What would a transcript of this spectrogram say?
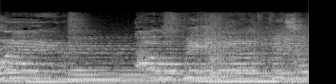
Train. I will be an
